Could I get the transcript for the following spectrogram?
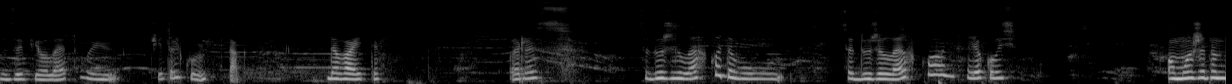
з фіолетовою вчителькою. Так. Давайте. Раз. Це дуже легко даву. Це дуже легко. Я колись. А може нам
